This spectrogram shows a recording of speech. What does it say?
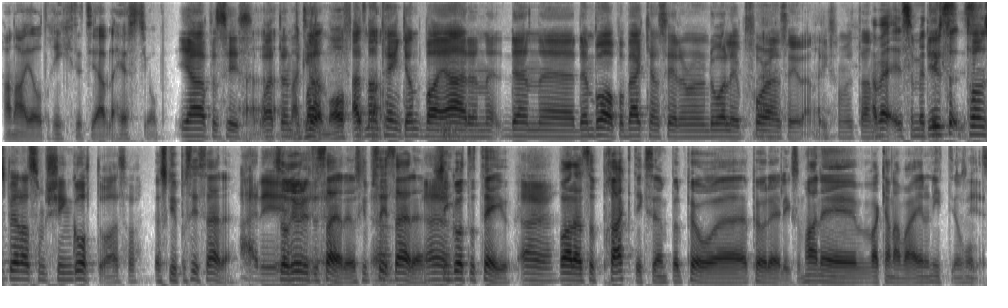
han gör ett riktigt jävla hästjobb. Ja, precis. och att, det man glömmer bara, oftast att man tänker inte bara är den, den, eh, den bra på backhandsidan och den dåliga på forehandsidan. Liksom, utan Ja, som ett det är ju ta en spelare som Chingotto alltså. Jag skulle precis säga det. Nej, det är- Så roligt att säga det. Jag skulle precis Ja. säga det. Ja, ja. Chingotto Teo. Ja, ja. Bara alltså praktexempel på, eh, på det liksom. Han är, vad kan han vara, 1,90 och sånt?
